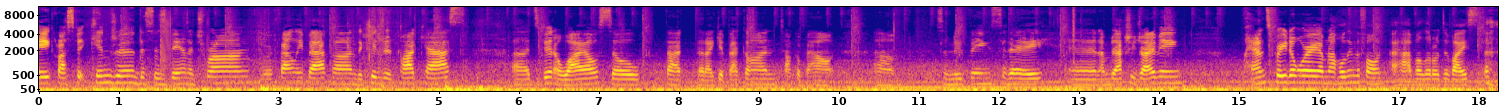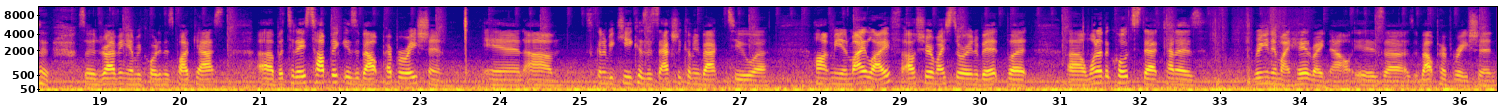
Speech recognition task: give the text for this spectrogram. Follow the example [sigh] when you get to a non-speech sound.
Hey, CrossFit Kindred, this is Vanna Trung. We're finally back on the Kindred podcast. Uh, it's been a while, so thought that I get back on, talk about um, some new things today. And I'm actually driving hands free, don't worry, I'm not holding the phone. I have a little device. [laughs] so I'm driving and recording this podcast. Uh, but today's topic is about preparation. And um, it's going to be key because it's actually coming back to. Uh, haunt me in my life. I'll share my story in a bit, but uh, one of the quotes that kind of is ringing in my head right now is, uh, is about preparation.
